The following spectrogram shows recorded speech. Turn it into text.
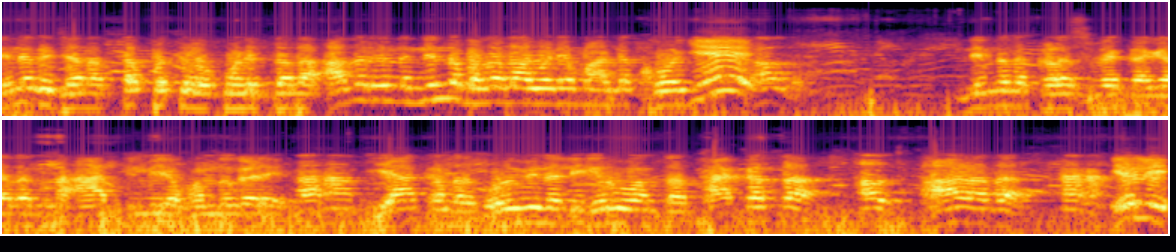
ನಿನಗ ಜನ ತಪ್ಪು ತಿಳ್ಕೊಂಡಿದ್ದದ. ಅದರಿಂದ ನಿನ್ನ ಬದಲಾವಣೆ ಮಾಡ್ಲಿಕ್ಕೆ ಹೋಗಿ ನಿನ್ನನ್ನು ಕಳಿಸ್ಬೇಕಾಗ್ಯದ ನನ್ನ ಆತ್ಮೀಯ ಬಂಧುಗಳೇ. ಯಾಕಂದ್ರೆ ಗುರುವಿನಲ್ಲಿ ಇರುವಂತ ತಾಕತ್ತ ಹಾಳದ. ಎಲ್ಲಿ?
